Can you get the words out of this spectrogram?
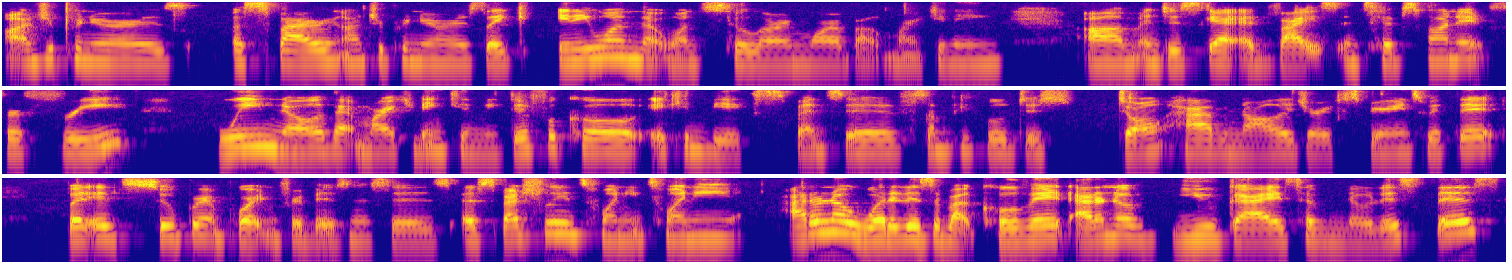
entrepreneurs, aspiring entrepreneurs, like anyone that wants to learn more about marketing um, and just get advice and tips on it for free. We know that marketing can be difficult, it can be expensive. Some people just don't have knowledge or experience with it, but it's super important for businesses, especially in 2020. I don't know what it is about COVID. I don't know if you guys have noticed this,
